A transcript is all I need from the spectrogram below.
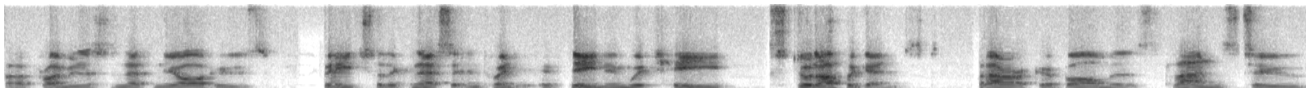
uh, Prime Minister Netanyahu's speech to the Knesset in 2015, in which he stood up against Barack Obama's plans to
